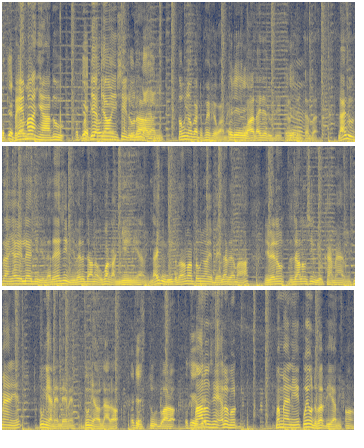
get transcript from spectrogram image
မပြတ်ဘယ်မှညာတို့မပြတ်ပြောင်းရင်ရှေ့လို့လားသုံးယောက်ကတစ်ဖွဲ့ဖြစ်သွားမယ်ဟိုကလိုက်တဲ့လူတွေတက်တက် လိုက်သူတန်ရရဲ့လက်ကြည့်နေလက်သေးရှိမြေဘဲတကြားလုံးဟိုကငြိမ်နေရပြီလိုက်သူဒီကစားသမား၃ယောက်ရဲ့ဘယ်လက်ထဲမှာမြေဘဲတကြားလုံးရှိပြီးခံမှန်းရပြီမှန်ရင်သူ့နေရာနဲ့လဲမယ်သူ့နေရာကိုလာတော့သူသွားတော့မှားလို့ရှိရင်အဲ့လိုမျိုးမမှန်ရင်ကိုင်းုံတစ်ပတ်ပြေးရပြီအော်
